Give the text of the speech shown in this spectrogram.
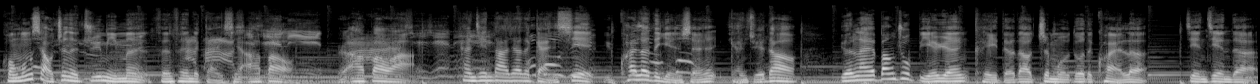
恐龙小镇的居民们纷纷的感谢阿豹，而阿豹啊，看见大家的感谢与快乐的眼神，感觉到原来帮助别人可以得到这么多的快乐。渐渐的，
